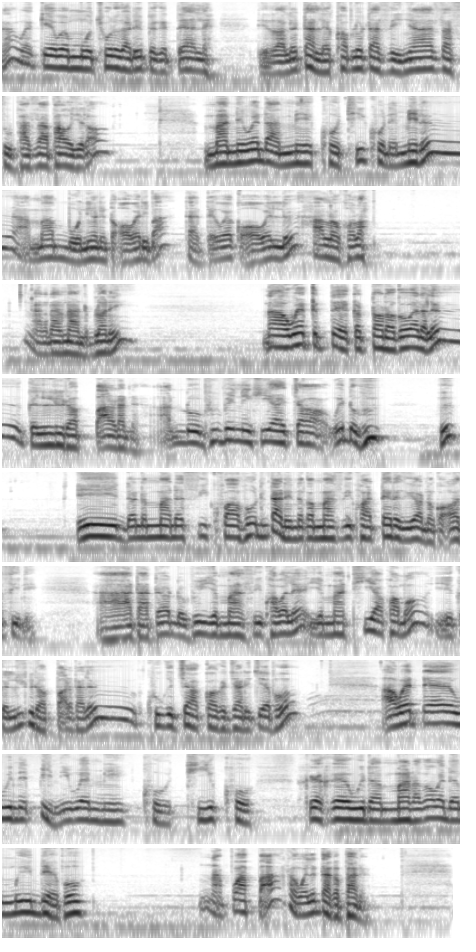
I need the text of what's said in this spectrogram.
နာဝကဲဝမိုချိုးရကဒီပကတဲလဲဒီသာလက်တက်လဲခေါပလို့တစီညာသစုဖာစာဖောက်ရလောမန်နေဝဒမေခိုတီခိုနေမီလအမဘိုနီနေတော့ဝဲဒီပါတတဲဝဲကောဝဲလဟာလောခေါ်လောနာနာနာဘလနီနာဝဲကတဲ့ကတော်တော့ဝဲတယ်လေ ကလီရပါရနအဒိုဖူပင်းနေခီအချောဝဲဒိုဖူဟူအေးဒနမဒစီခွာဖို့တတဲ့နကမစီခွာတဲ့ရရနကောအစီနေအာဒါတော့ဒိုဖူယမစီခွာဝဲလေယမထီယခွာမောယေကလီရပါရတယ်လေခုကကြကောကကြရကြဖို့အဝဲတဲဝိနေပီနီဝဲမီခိုတီခိုခဲခဲဝိဒမာနကောဝဲဒမီဒေဖို့နာပွားပါတော့ဝဲလက်တကပါတယ်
